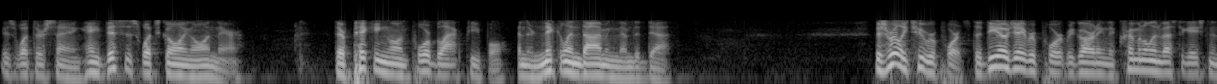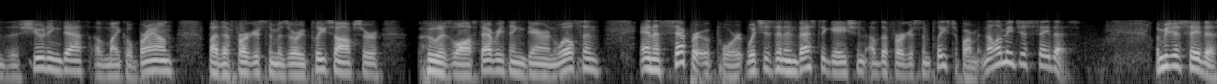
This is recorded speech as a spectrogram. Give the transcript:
is what they're saying. Hey, this is what's going on there. They're picking on poor black people and they're nickel and diming them to death. There's really two reports. The DOJ report regarding the criminal investigation into the shooting death of Michael Brown by the Ferguson, Missouri police officer who has lost everything, Darren Wilson, and a separate report, which is an investigation of the Ferguson Police Department. Now, let me just say this. Let me just say this.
